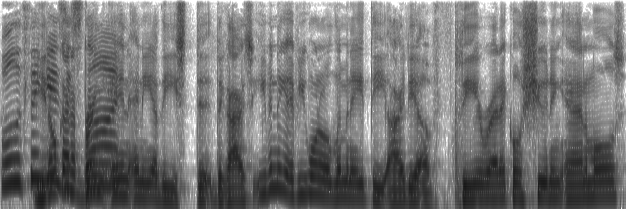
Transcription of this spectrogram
well the thing is. you don't got to bring not, in any of these the, the guys. Even if you want to eliminate the idea of theoretical shooting animals,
